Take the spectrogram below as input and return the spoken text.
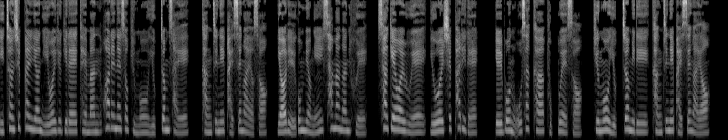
2018년 2월 6일에 대만 화롄에서 규모 6.4의 강진이 발생하여서 17명이 사망한 후에 4개월 후에 6월 18일에 일본 오사카 북부에서 규모 6.1의 강진이 발생하여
